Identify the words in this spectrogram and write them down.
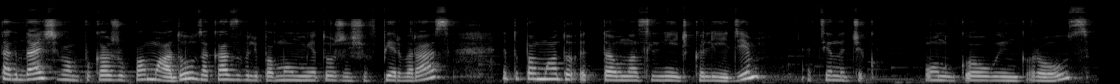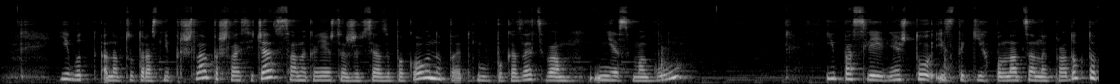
Так, дальше вам покажу помаду. Заказывали, по-моему, мне тоже еще в первый раз эту помаду. Это у нас линейка Леди, оттеночек Ongoing Rose. И вот она в тот раз не пришла, пришла сейчас. Она, конечно же, вся запакована, поэтому показать вам не смогу. И последнее, что из таких полноценных продуктов,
